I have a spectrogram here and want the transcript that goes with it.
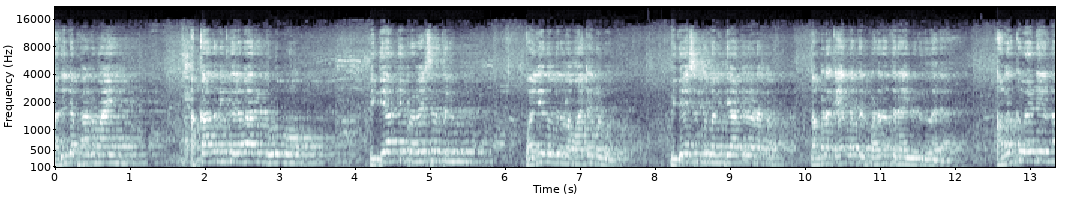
അതിന്റെ ഭാഗമായി അക്കാദമിക് നിലവാരം കൂടുമ്പോൾ വിദ്യാർത്ഥി പ്രവേശനത്തിലും വലിയ തോതിലുള്ള മാറ്റങ്ങൾ വന്നു. വിദേശത്തുള്ള വിദ്യാർത്ഥികളടക്കം നമ്മുടെ കേരളത്തിൽ പഠനത്തിനായി വരുന്നതല്ല അവർക്ക് വേണ്ടിയുള്ള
